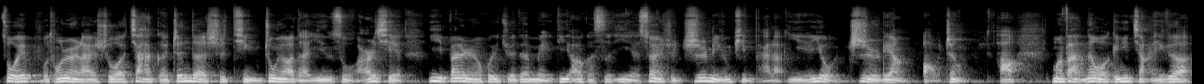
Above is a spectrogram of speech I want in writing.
作为普通人来说，价格真的是挺重要的因素，而且一般人会觉得美的奥克斯也算是知名品牌了，也有质量保证。好，孟范，那我给你讲一个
